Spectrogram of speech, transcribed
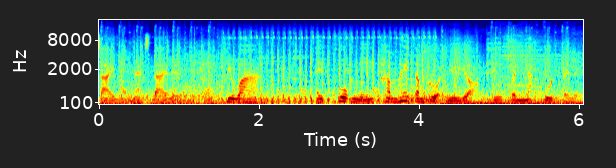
ใจของแม็กซ์ได้เลย ที่ว่า ไอ้พวกนี้ทำให้ตำรวจนิวยอร์กดูเป็นนักบุญไปเลย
